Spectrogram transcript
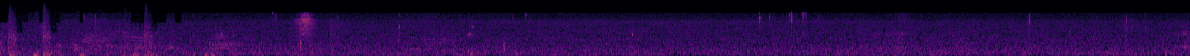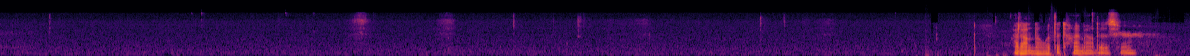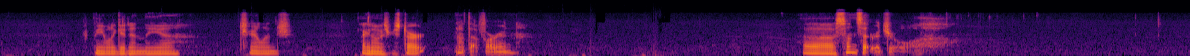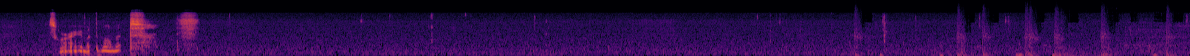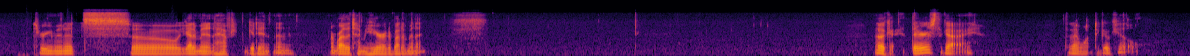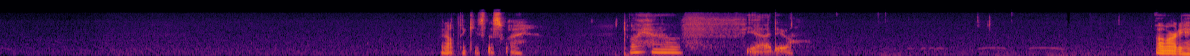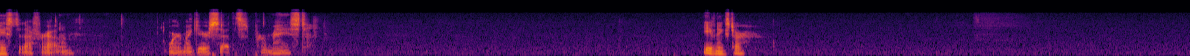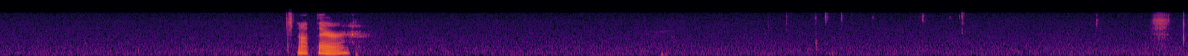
I don't know what the timeout is here. Being able to get in the uh, challenge. I can always restart. Not that far in. Uh, sunset ritual. That's where I am at the moment. Three minutes, so you got a minute and a half to get in then, or by the time you hear it, about a minute. Okay, there's the guy that I want to go kill. I don't think he's this way. Do I have... Yeah, I do. I'm already hasted. I forgot I'm wearing my gear set. This is perm haste. Eveningstar. It's not there.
